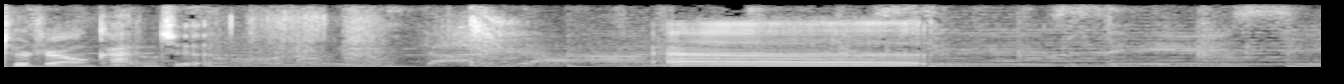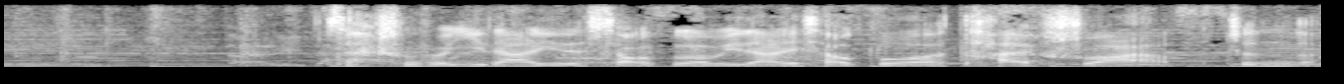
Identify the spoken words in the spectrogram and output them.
就这种感觉。呃，再说说意大利的小哥，意大利小哥太帅了，真的。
